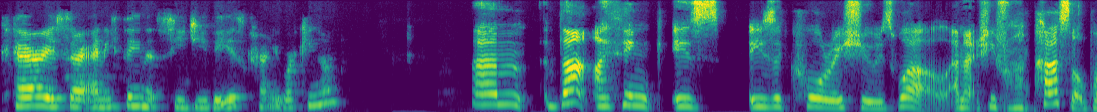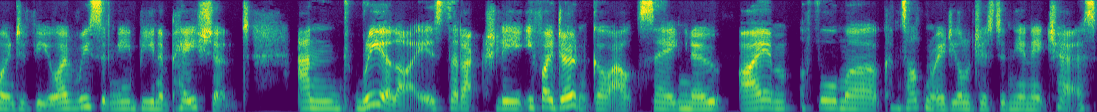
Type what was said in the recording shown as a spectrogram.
care? Is there anything that CGV is currently working on? Um, that I think is is a core issue as well. And actually, from a personal point of view, I've recently been a patient and realized that actually, if I don't go out saying, you know, I am a former consultant radiologist in the NHS,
